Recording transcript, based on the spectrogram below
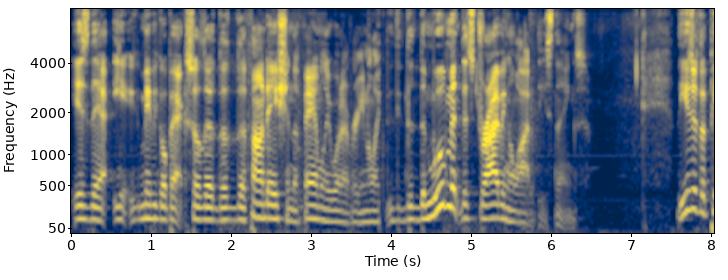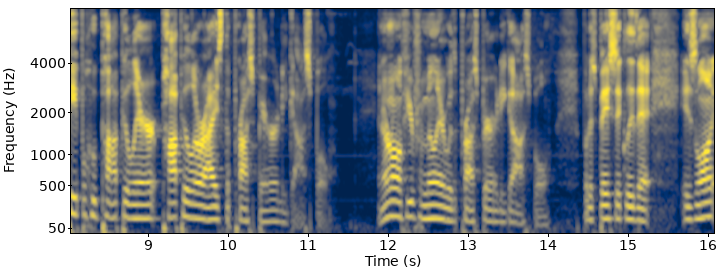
is that maybe go back so the, the the foundation the family whatever you know like the, the movement that's driving a lot of these things these are the people who popular popularized the prosperity gospel. And I don't know if you're familiar with the prosperity gospel, but it's basically that as long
